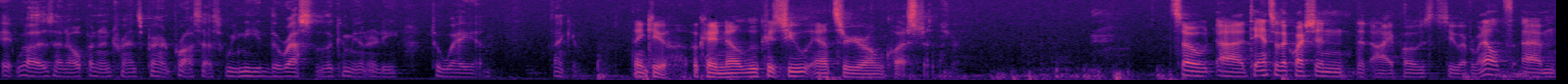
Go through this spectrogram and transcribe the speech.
It was an open and transparent process. We need the rest of the community to weigh in. Thank you. Thank you. Okay, now Lucas, you answer your own question. Sure. So uh, to answer the question that I posed to everyone else um,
